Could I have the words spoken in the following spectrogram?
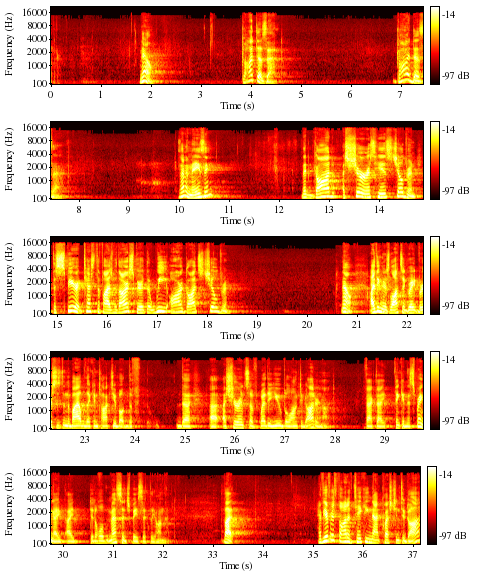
Now, God does that. God does that. Is that amazing? That God assures his children. The Spirit testifies with our spirit that we are God's children. Now, I think there's lots of great verses in the Bible that can talk to you about the, the uh, assurance of whether you belong to God or not. In fact, I think in the spring I, I did a whole message basically on that. But have you ever thought of taking that question to God?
